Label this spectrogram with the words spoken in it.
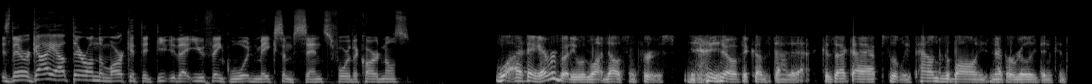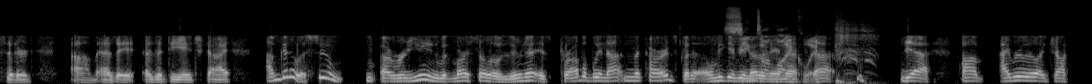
is there a guy out there on the market that that you think would make some sense for the Cardinals? Well, I think everybody would want Nelson Cruz, you know, if it comes down to that, because that guy absolutely pounds the ball, and he's never really been considered um, as a as a DH guy. I'm going to assume a reunion with Marcell Ozuna is probably not in the cards, but let me give Seems you another unlikely. name after that. yeah, um, I really like Joc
